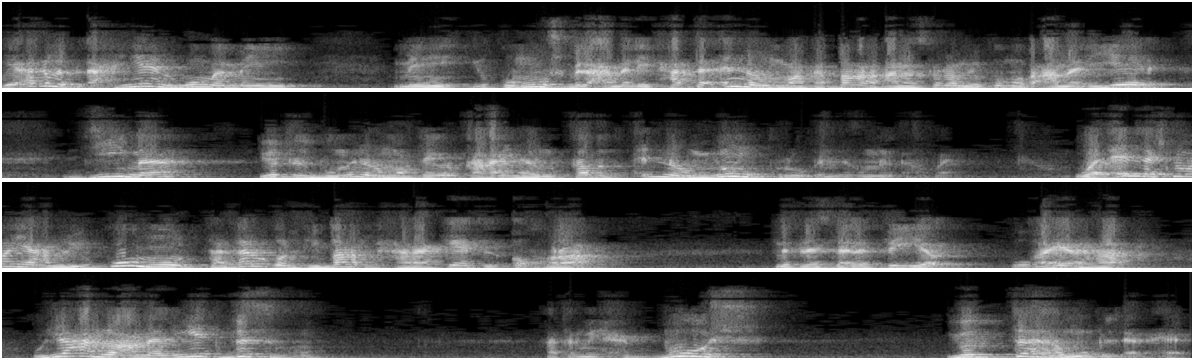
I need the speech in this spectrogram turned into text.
في أغلب الأحيان هما ما يقوموش بالعمليات. حتى أنهم بعض عناصرهم يقوموا بعمليات ديما يطلبوا منهم وقت يلقى عليها القبض أنهم ينكروا أنهم الأخوان. وإلا شنو يعملوا؟ يقوموا التغلغل في بعض الحركات الأخرى مثل السلفية وغيرها ويعملوا عمليات باسمهم. خاطر ما يحبوش يتهموا بالإرهاب.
